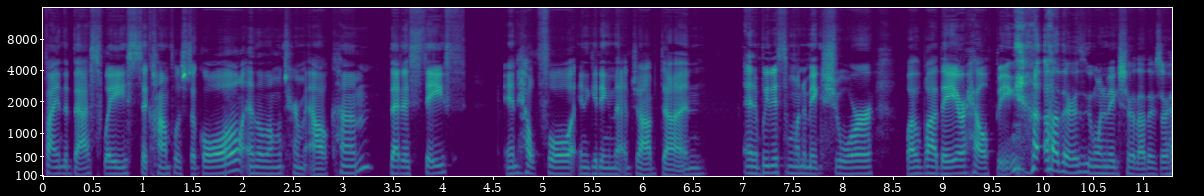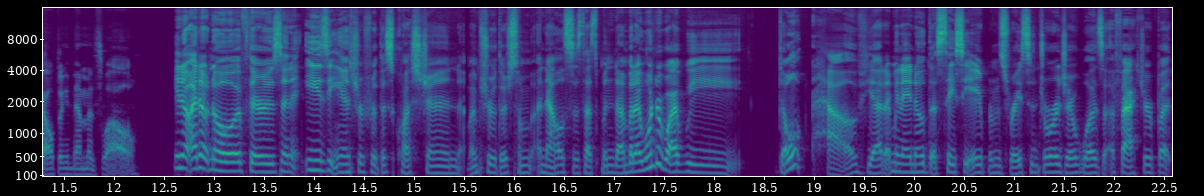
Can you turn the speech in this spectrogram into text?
find the best ways to accomplish the goal and the long term outcome that is safe and helpful in getting that job done. And we just want to make sure while, while they are helping others, we want to make sure that others are helping them as well. You know, I don't know if there's an easy answer for this question. I'm sure there's some analysis that's been done, but I wonder why we don't have yet. I mean, I know that Stacey Abrams' race in Georgia was a factor, but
